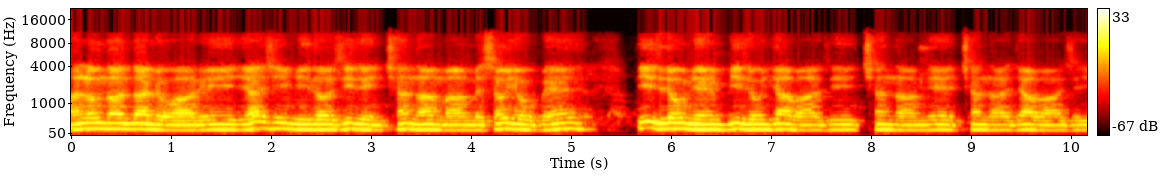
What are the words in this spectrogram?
အလုံးသောတတ္တဝါတွေရရှိပြီးသောစည်းစိမ်ချမ်းသာမှမဆုံးယုတ်ပဲပြည့်စုံမြဲပြည့်စုံကြပါစေချမ်းသာမြဲချမ်းသာကြပါစေ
